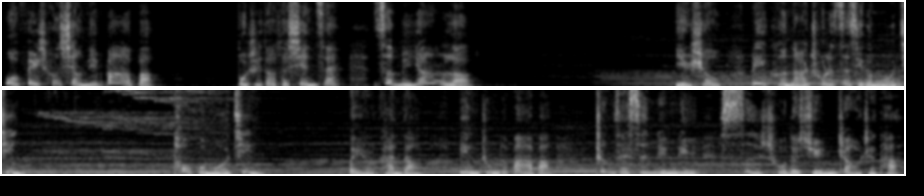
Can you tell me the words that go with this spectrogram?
我非常想念爸爸，不知道他现在怎么样了。”野兽立刻拿出了自己的魔镜，透过魔镜，贝尔看到病重的爸爸正在森林里四处的寻找着他。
